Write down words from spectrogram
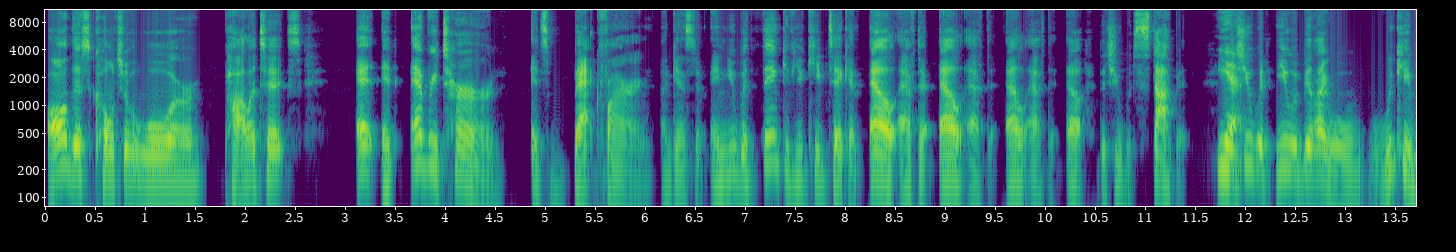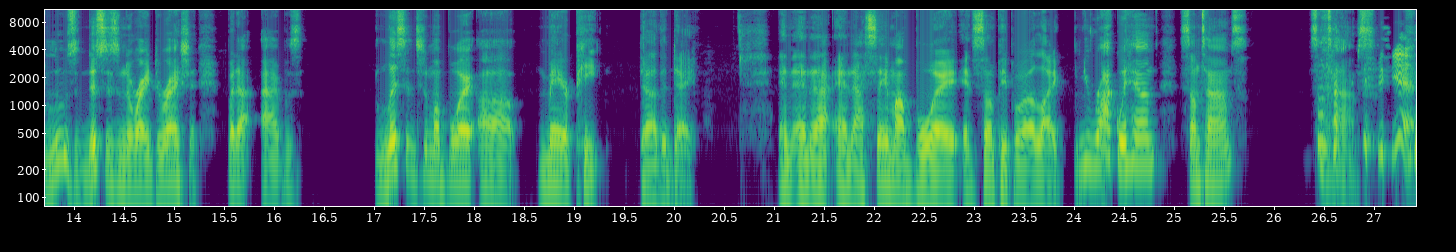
all this cultural war politics, at, at every turn, it's backfiring against them. And you would think if you keep taking L after L after L after L, that you would stop it. Yeah. But you would you would be like, well, we keep losing. This is in the right direction. But I, I was listening to my boy uh Mayor Pete the other day. And and I, and I say my boy, and some people are like, you rock with him sometimes. Sometimes. yeah.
